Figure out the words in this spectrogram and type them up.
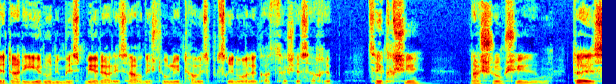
ნეტარი იერონიმეს მიერ არის აღნიშნული თავის ბრწყინვალე კაცთა შესახებ ძეგლში ნაშრომში და ეს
